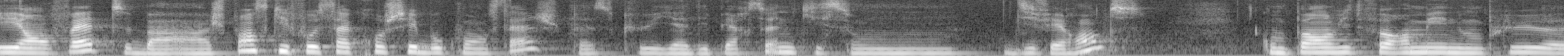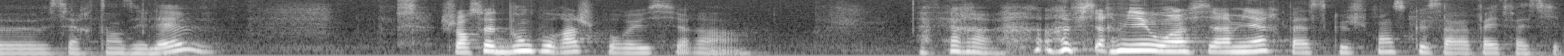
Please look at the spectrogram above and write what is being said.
et en fait, bah, je pense qu'il faut s'accrocher beaucoup en stage parce qu'il y a des personnes qui sont différentes, qui n'ont pas envie de former non plus euh, certains élèves. Je leur souhaite bon courage pour réussir à, à faire euh, infirmier ou infirmière parce que je pense que ça va pas être facile.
